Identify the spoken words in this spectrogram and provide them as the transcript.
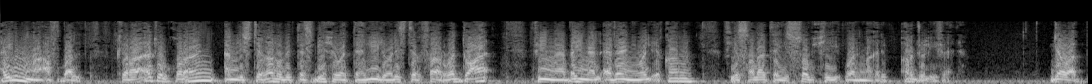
أيهما أفضل قراءة القرآن أم الاشتغال بالتسبيح والتهليل والاستغفار والدعاء فيما بين الأذان والإقامة في صلاتي الصبح والمغرب؟ أرجو الإفادة. جواب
